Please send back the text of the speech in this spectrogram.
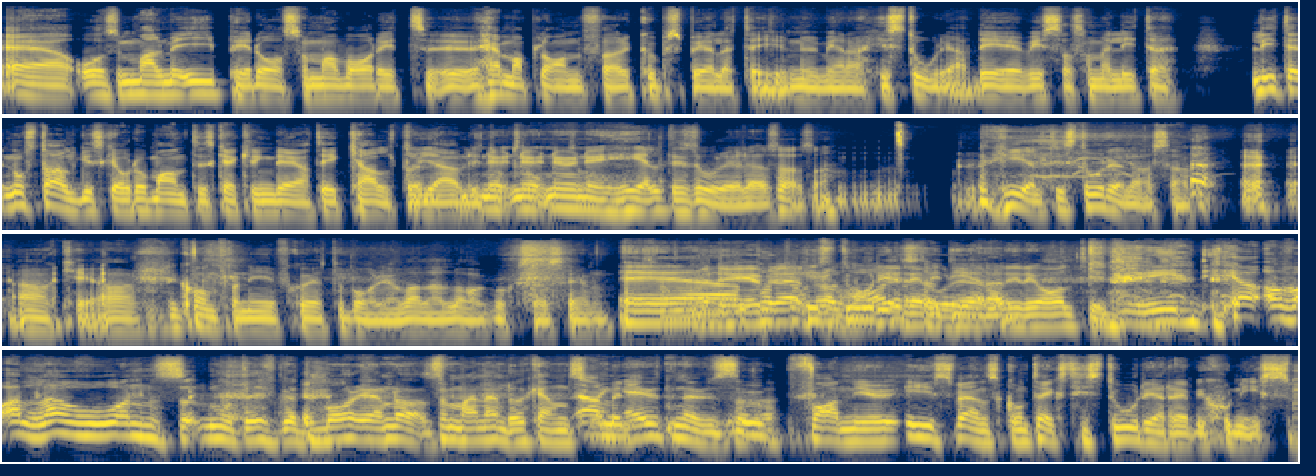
Eh, och så Malmö IP då som har varit eh, hemmaplan för kuppspelet är ju numera historia. Det är vissa som är lite, lite nostalgiska och romantiska kring det. Att det är kallt och jävligt. Nu, och nu, nu är ni helt historielösa alltså. Helt historielösa. ja, okej, ja, det kom från IFK Göteborg av alla lag också. Så. Eh, bra Historiereviderar i realtid. Ja, av alla hån mot IFK Göteborg ändå, som man ändå kan slänga men ut nu. Så. Uppfann ju i svensk kontext historierevisionism.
